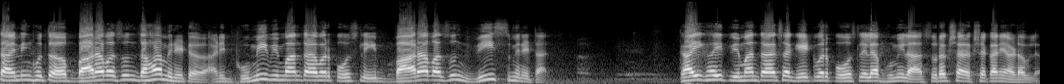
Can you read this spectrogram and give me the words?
टायमिंग होतं बारा वाजून दहा मिनिटं आणि भूमी विमानतळावर पोहोचली बारा वाजून वीस मिनिटांत घाईघाईत विमानतळाच्या गेटवर पोहोचलेल्या भूमीला सुरक्षा रक्षकाने अडवलं.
